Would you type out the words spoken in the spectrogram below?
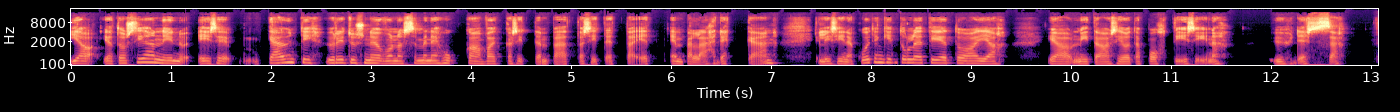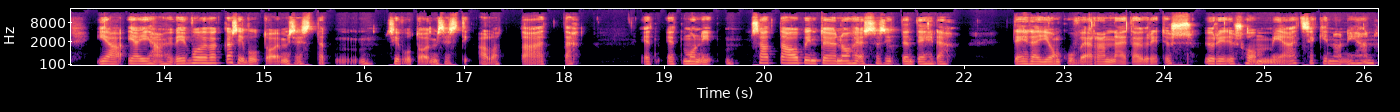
ja, ja tosiaan niin ei se käynti yritysneuvonnassa mene hukkaan, vaikka sitten päättäisit, että et, enpä lähdekään. Eli siinä kuitenkin tulee tietoa ja, ja niitä asioita pohtii siinä yhdessä. Ja, ja ihan hyvin voi vaikka sivutoimisesta, sivutoimisesti aloittaa, että et, et moni saattaa opintojen ohessa sitten tehdä, tehdä jonkun verran näitä yritys, yrityshommia, että sekin on ihan,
